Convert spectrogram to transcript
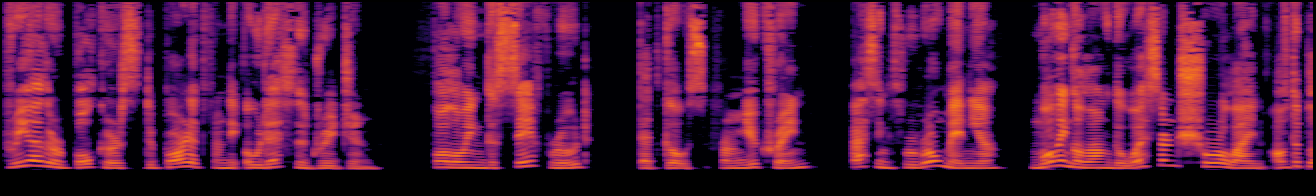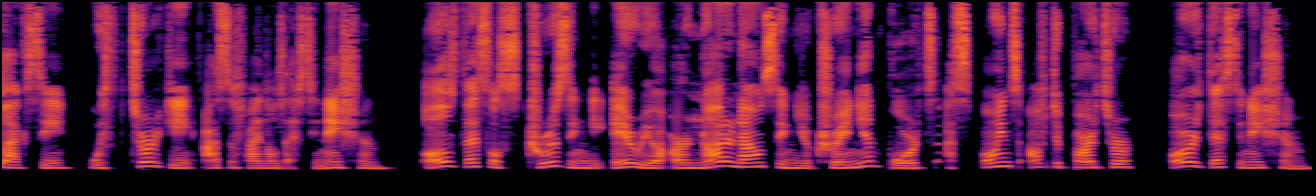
three other bulkers departed from the Odessa region, following the safe route that goes from Ukraine, passing through Romania, moving along the western shoreline of the Black Sea with Turkey as the final destination. All vessels cruising the area are not announcing Ukrainian ports as points of departure or destination.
